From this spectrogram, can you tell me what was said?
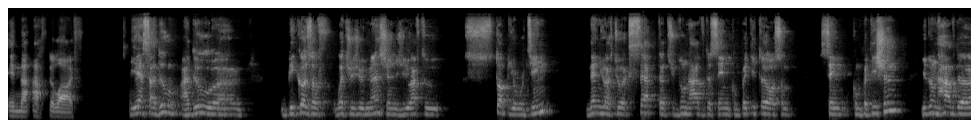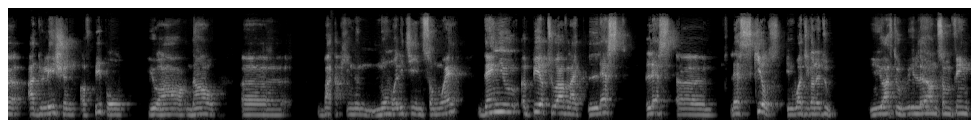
in that afterlife? Yes, I do. I do. Uh, because of what you mentioned, you have to stop your routine. Then you have to accept that you don't have the same competitor or some same competition. You don't have the adulation of people. You are now uh, back in the normality in some way, then you appear to have like less less uh, less skills in what you're gonna do. You have to relearn something,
